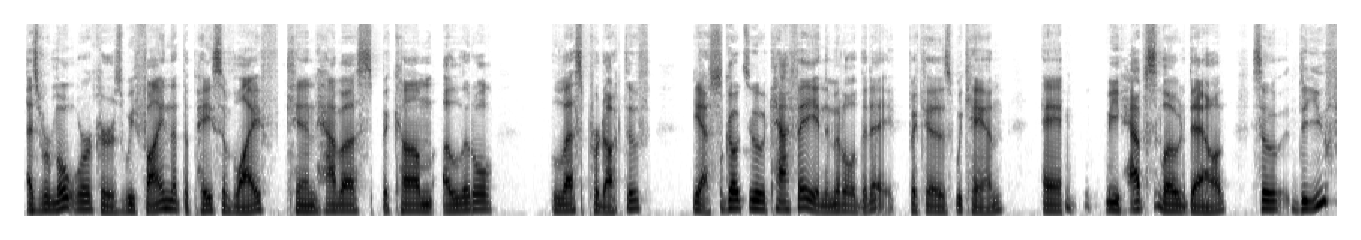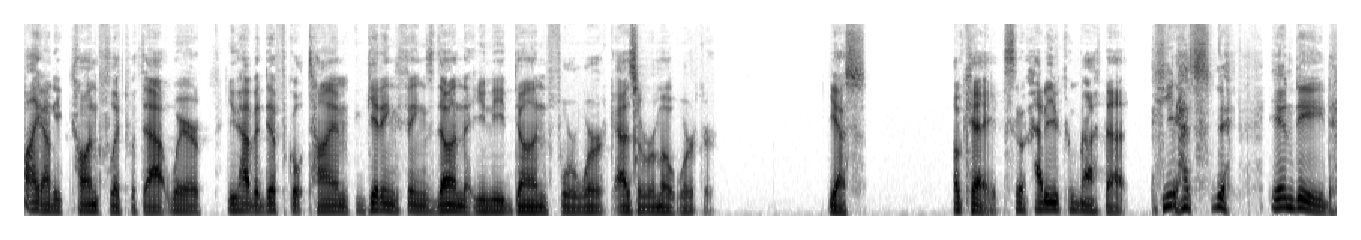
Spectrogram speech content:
as remote workers, we find that the pace of life can have us become a little less productive. Yes. We'll go to a cafe in the middle of the day because we can and we have slowed down. So, do you find any conflict with that where you have a difficult time getting things done that you need done for work as a remote worker? Yes. Okay, so how do you combat that? Yes, indeed.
